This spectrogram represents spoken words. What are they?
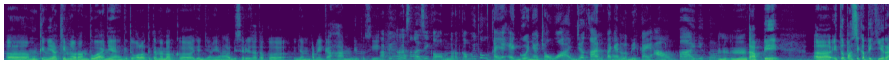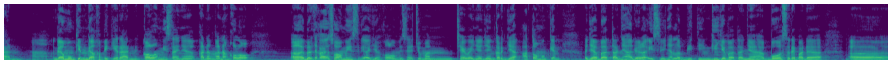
eh, mungkin yakin orang tuanya gitu. Kalau kita memang ke jenjang yang lebih serius atau ke jenjang pernikahan gitu sih. Tapi ngerasa gak sih kalau menurut kamu itu kayak egonya cowok aja kan? Pengen lebih kayak alpha gitu. Mm-mm, tapi eh, itu pasti kepikiran, nggak mungkin nggak kepikiran. Kalau misalnya kadang-kadang kalau eh, berarti kayak suami istri aja, kalau misalnya cuman ceweknya aja yang kerja atau mungkin jabatannya adalah istrinya lebih tinggi jabatannya bos daripada eh,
